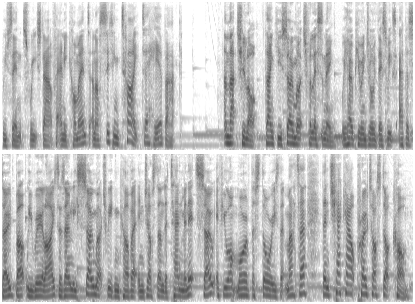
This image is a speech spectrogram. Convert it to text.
We've since reached out for any comment and are sitting tight to hear back. And that's your lot. Thank you so much for listening. We hope you enjoyed this week's episode, but we realise there's only so much we can cover in just under 10 minutes. So if you want more of the stories that matter, then check out Protos.com.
